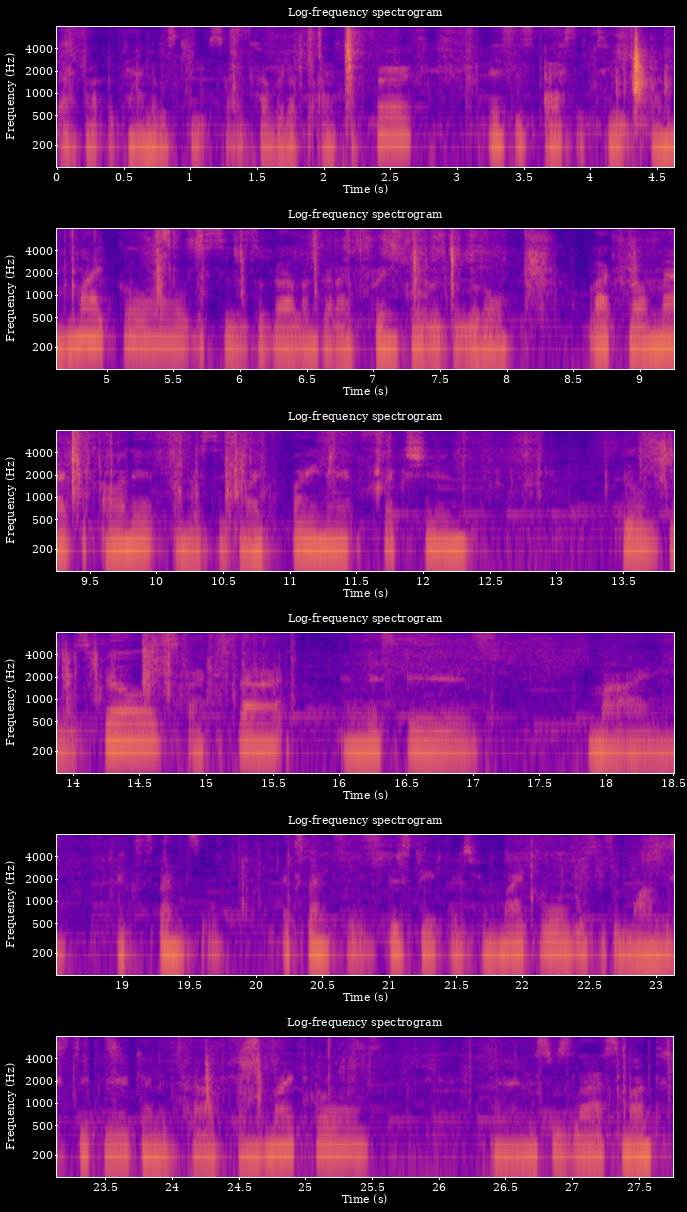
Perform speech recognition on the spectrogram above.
I thought the panda was cute, so I covered up the I prefer. This is acetate from Michael. This is the vellum that I printed with a little black girl magic on it. And this is my finance section. Bills, bills, bills, back of that. And this is my expensive expenses. This paper is from Michaels. This is a Mambi sticker. Again, a tab from Michaels. And this was last month.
